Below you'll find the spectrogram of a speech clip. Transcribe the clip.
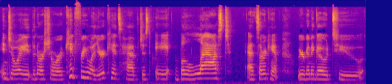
enjoy the North Shore kid free while your kids have just a blast at summer camp. We were going to go to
